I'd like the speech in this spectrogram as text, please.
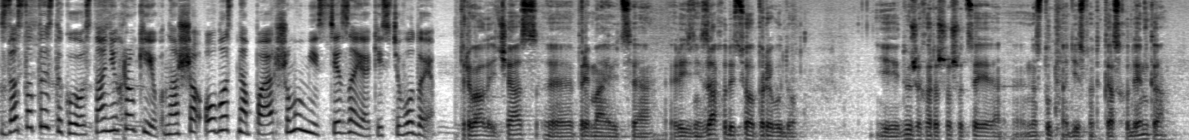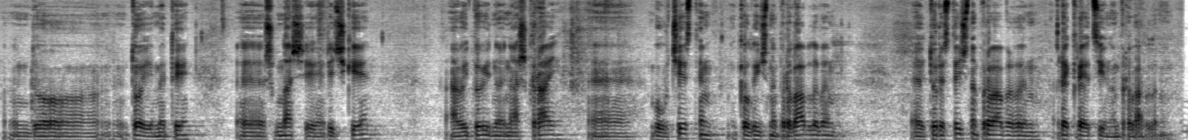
За статистикою останніх років, наша область на першому місці за якістю води. Тривалий час е, приймаються різні заходи цього приводу. І дуже хорошо, що це є наступна дійсно така сходинка до тої мети, е, щоб наші річки, а відповідно і наш край е, був чистим, екологічно привабливим, е, туристично привабливим, рекреаційно привабливим.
